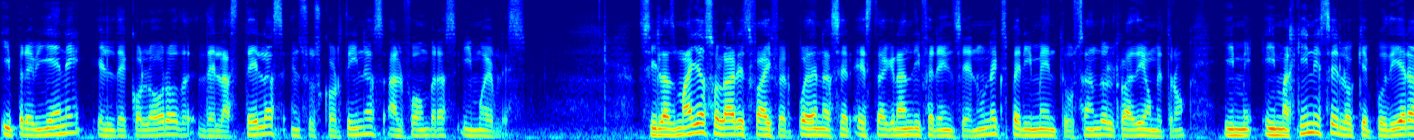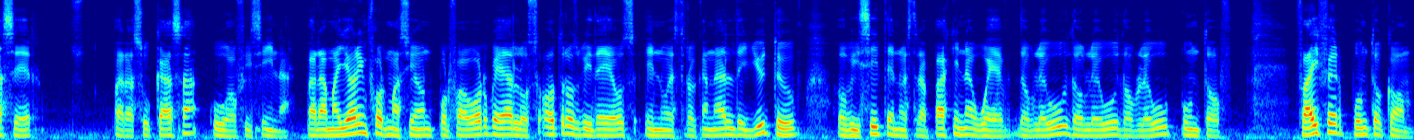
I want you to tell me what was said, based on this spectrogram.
y previene el decoloro de las telas en sus cortinas, alfombras y muebles. Si las mallas solares Pfeiffer pueden hacer esta gran diferencia en un experimento usando el radiómetro, imagínese lo que pudiera hacer para su casa u oficina. Para mayor información, por favor vea los otros videos en nuestro canal de YouTube o visite nuestra página web www.pfeiffer.com.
